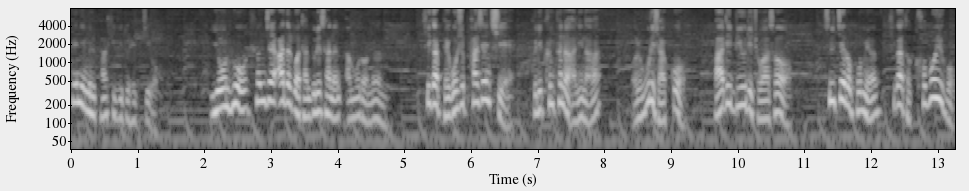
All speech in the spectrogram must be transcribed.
팬임을 밝히기도 했지요. 이혼 후 현재 아들과 단둘이 사는 아무로는 키가 158cm에 그리 큰 편은 아니나 얼굴이 작고 바디 비율이 좋아서 실제로 보면 키가 더 커 보이고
